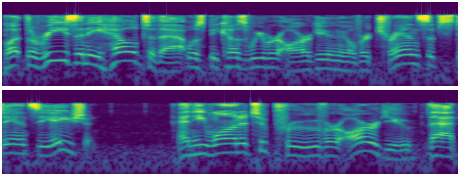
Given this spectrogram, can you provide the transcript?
But the reason he held to that was because we were arguing over transubstantiation and he wanted to prove or argue that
